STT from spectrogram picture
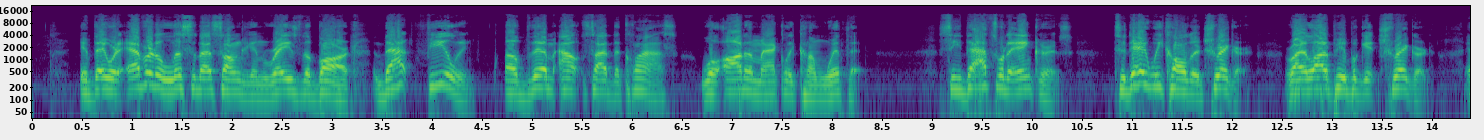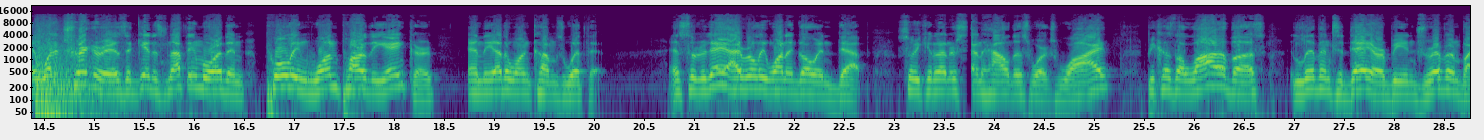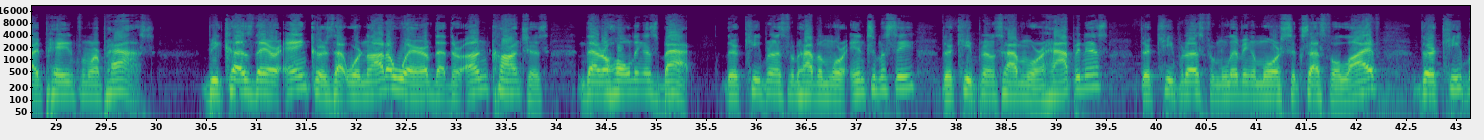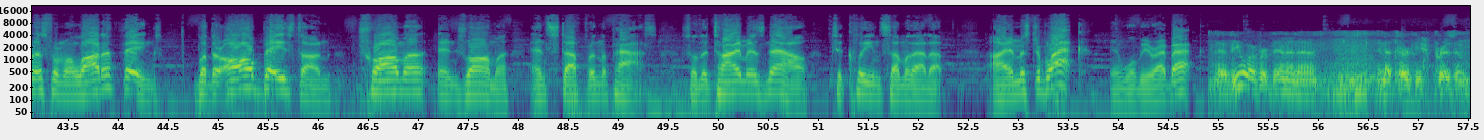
if they were ever to listen to that song again, raise the bar, that feeling of them outside the class will automatically come with it. See, that's what an anchor is. Today we call it a trigger, right? A lot of people get triggered. And what a trigger is, again, is nothing more than pulling one part of the anchor and the other one comes with it. And so today I really want to go in depth so you can understand how this works. Why? Because a lot of us living today are being driven by pain from our past because they are anchors that we're not aware of, that they're unconscious, that are holding us back. They're keeping us from having more intimacy. They're keeping us having more happiness. They're keeping us from living a more successful life. They're keeping us from a lot of things, but they're all based on trauma and drama and stuff from the past. So the time is now to clean some of that up. I am Mr. Black, and we'll be right back. Have you ever been in a in a Turkish prison?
